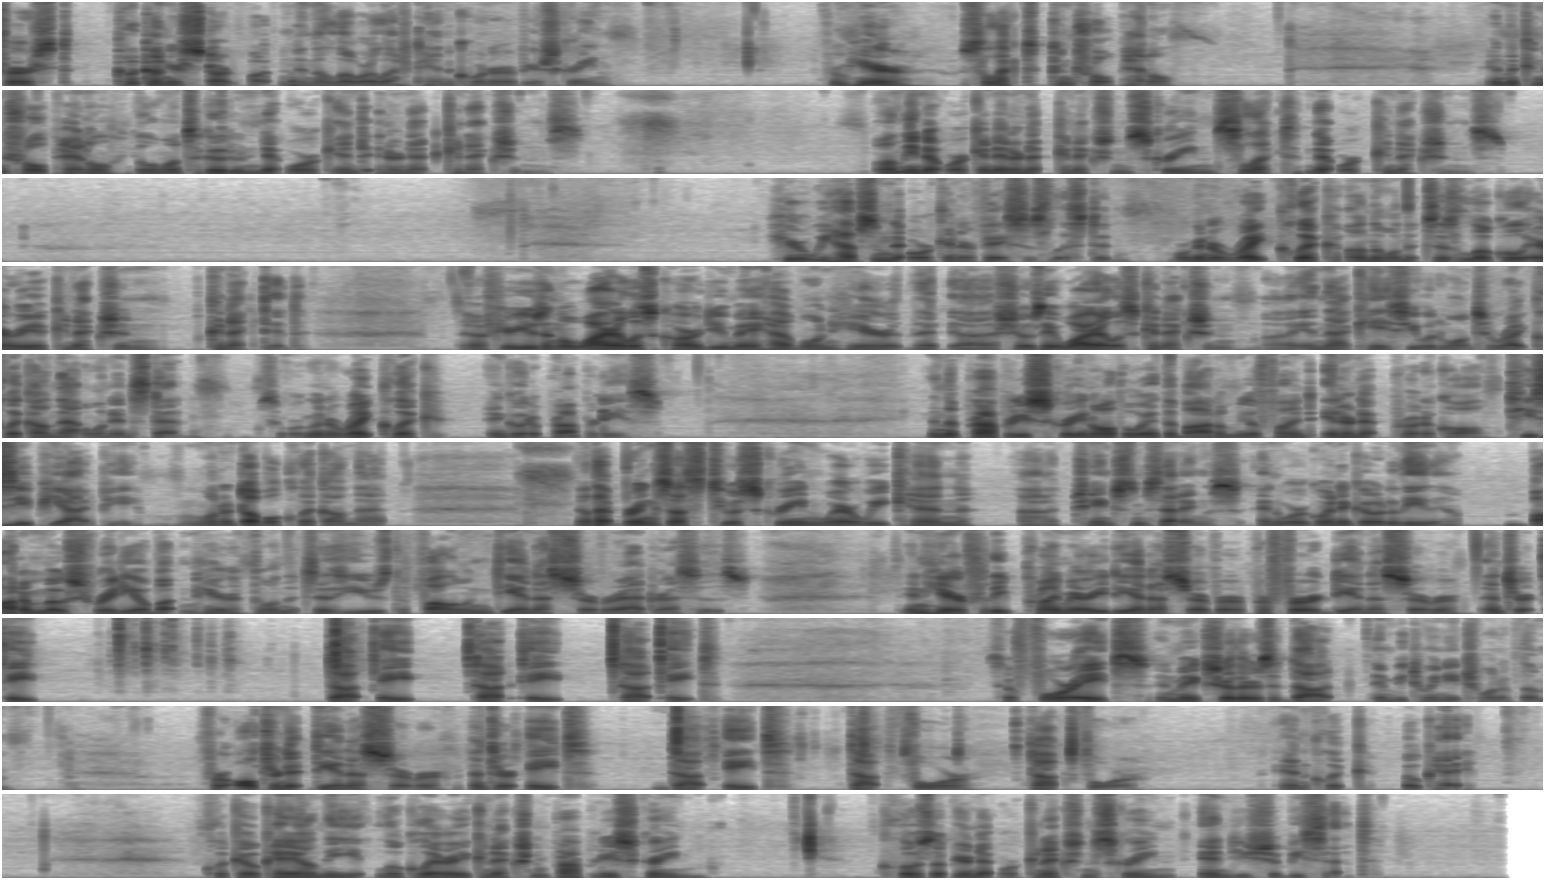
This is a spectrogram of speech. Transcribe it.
First, click on your Start button in the lower left-hand corner of your screen. From here, select Control Panel. In the Control Panel, you'll want to go to Network and Internet Connections. On the Network and Internet Connections screen, select Network Connections. Here we have some network interfaces listed. We're going to right-click on the one that says Local Area Connection Connected. Now, if you're using a wireless card, you may have one here that uh, shows a wireless connection. Uh, in that case, you would want to right-click on that one instead. So we're going to right-click and go to Properties. In the Properties screen, all the way at the bottom, you'll find Internet Protocol, TCP/IP. We want to double-click on that. Now that brings us to a screen where we can uh, change some settings, and we're going to go to the bottommost radio button here, the one that says Use the following DNS server addresses. In here, for the primary DNS server, preferred DNS server, enter 8 8.8.8.8. So four eights, and make sure there's a dot in between each one of them. For alternate DNS server, enter 8.8.4.4 and click OK. Click OK on the local area connection properties screen. Close up your network connection screen, and you should be set.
